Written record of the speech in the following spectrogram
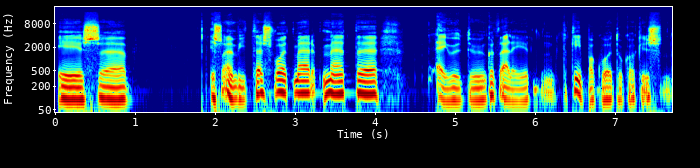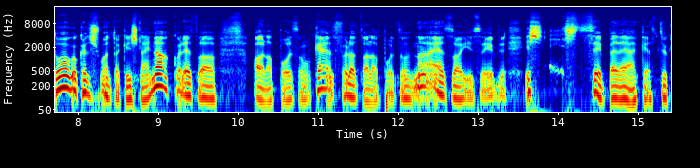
és és olyan vicces volt, mert, mert leültünk az elejét, kipakoltuk a kis dolgokat, és mondta a kislány, na akkor ez a alapozó, kelt föl az alapozó, na ez a izé, és, és szépen elkezdtük.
